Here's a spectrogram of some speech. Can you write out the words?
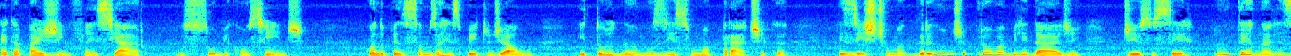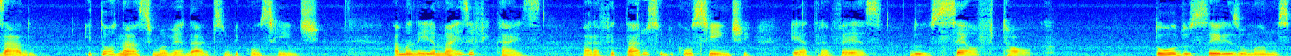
é capaz de influenciar o subconsciente. Quando pensamos a respeito de algo, e tornamos isso uma prática, existe uma grande probabilidade de isso ser internalizado e tornar-se uma verdade subconsciente. A maneira mais eficaz para afetar o subconsciente é através do self-talk. Todos os seres humanos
